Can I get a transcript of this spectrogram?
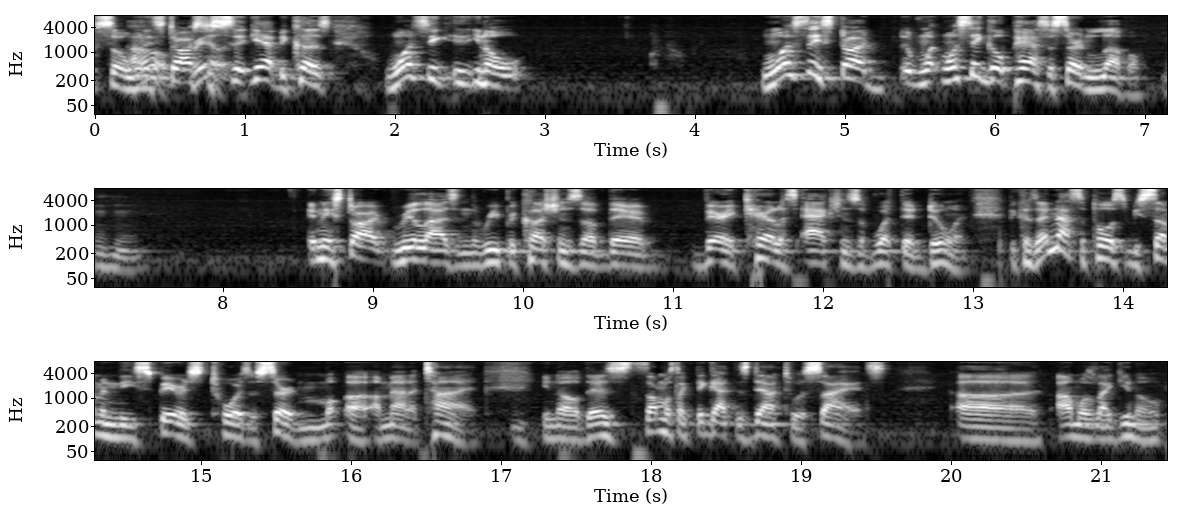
So when Oh, it starts to sit, yeah, because once it, you know, once they start, once they go past a certain level, and they start realizing the repercussions of their very careless actions of what they're doing because they're not supposed to be summoning these spirits towards a certain uh, amount of time. You know, there's it's almost like they got this down to a science. Uh, almost like you know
